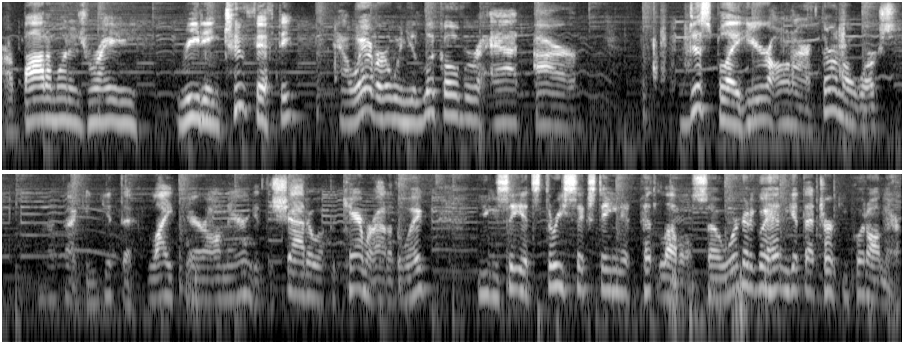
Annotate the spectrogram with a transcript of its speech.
Our bottom one is reading 250. However, when you look over at our display here on our ThermoWorks, if I can get the light there on there and get the shadow of the camera out of the way, you can see it's 316 at pit level. So we're gonna go ahead and get that turkey put on there.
